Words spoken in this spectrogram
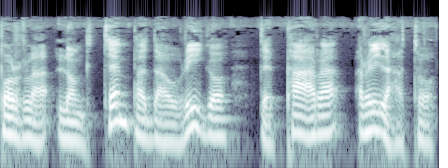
por la longtempa daurigo de para rilato.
